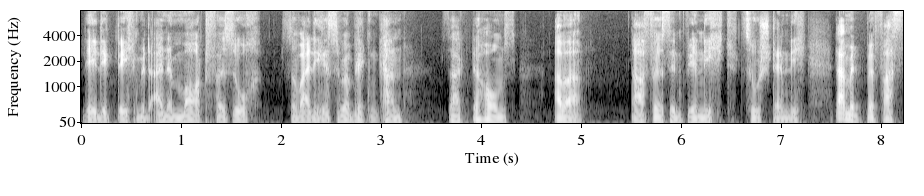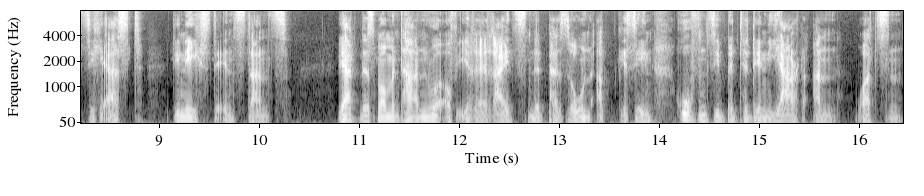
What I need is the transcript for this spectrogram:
»Lediglich mit einem Mordversuch, soweit ich es überblicken kann«, sagte Holmes. »Aber dafür sind wir nicht zuständig. Damit befasst sich erst die nächste Instanz. Wir hatten es momentan nur auf Ihre reizende Person abgesehen. Rufen Sie bitte den Yard an, Watson.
